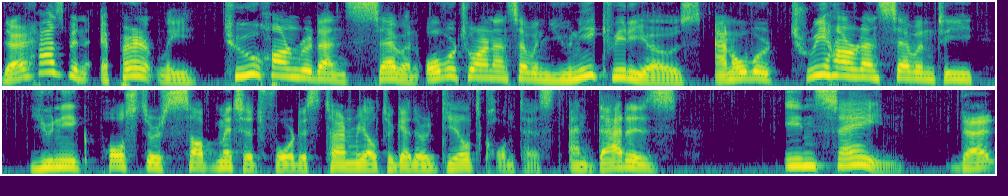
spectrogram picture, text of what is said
There has been apparently 207, over 207 unique videos and over 370 unique posters submitted for this Tamriel Together guild contest. And that is insane. That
